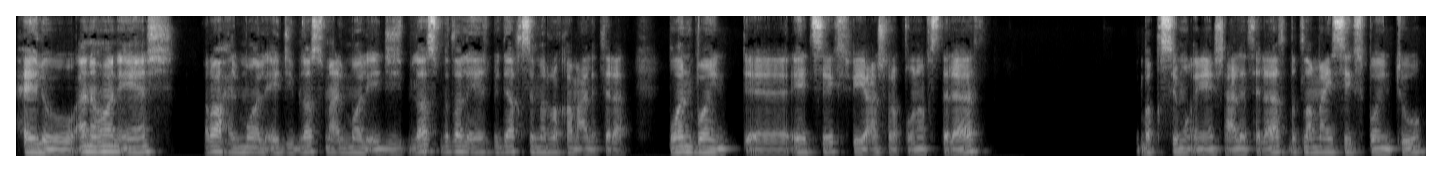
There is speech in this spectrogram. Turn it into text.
حلو. أنا هون إيش؟ راح المول Ag plus مع المول Ag plus بضل إيش؟ بدي أقسم الرقم على ثلاث. 1.86 في 10 ناقص 3 بقسمه إيش؟ على ثلاث. بطلع معي 6.2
